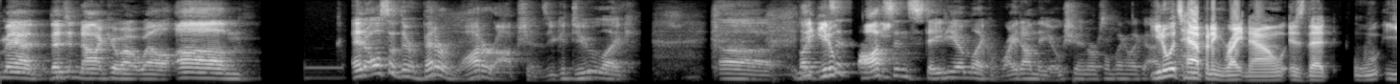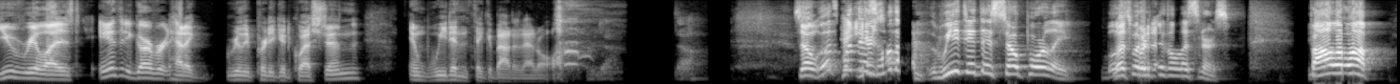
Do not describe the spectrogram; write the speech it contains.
man, that did not go out well. Um, and also there are better water options. You could do like, uh, like You is know- it Autzen Stadium, like right on the ocean or something like that. You know what's happening right now is that w- you realized Anthony Garvert had a really pretty good question, and we didn't think about it at all. No. So let's put hey, this. Hold on, we did this so poorly. Let's Let's, put, put it to the listeners. Follow up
